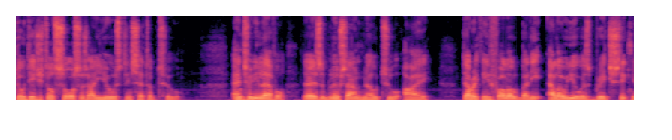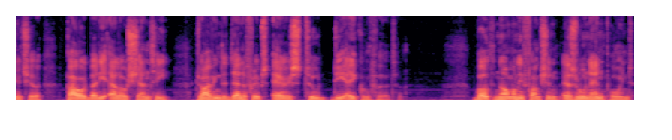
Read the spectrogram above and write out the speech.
Two digital sources are used in setup 2. Entry level there is a Bluesound Node 2i, directly followed by the Allo USBridge signature powered by the Allo Shanti, driving the Denafrips Ares 2 DA converter. Both normally function as Roon endpoint,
